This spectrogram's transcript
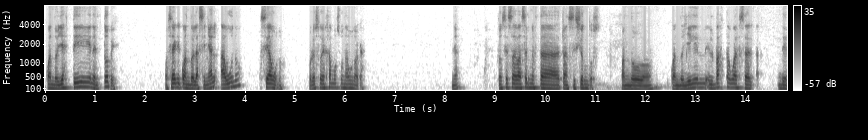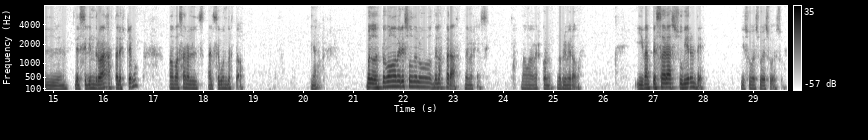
cuando ya esté en el tope. O sea que cuando la señal A1 sea 1. Por eso dejamos una 1 acá. ¿Ya? Entonces esa va a ser nuestra transición 2. Cuando, cuando llegue el, el vástago del, del, cilindro A hasta el extremo, vamos a pasar al, al segundo estado. ¿Ya? Bueno, después vamos a ver eso de, lo, de las paradas de emergencia. Vamos a ver con lo primero. Y va a empezar a subir el B. Y sube, sube, sube, sube.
